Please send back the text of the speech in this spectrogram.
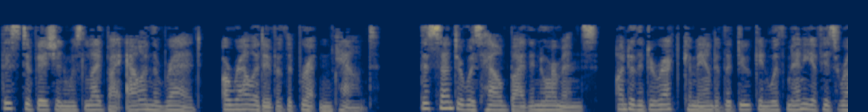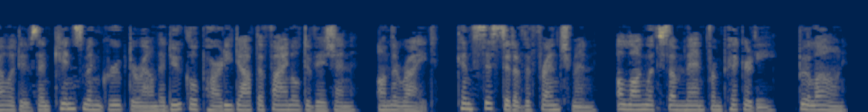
This division was led by Alan the Red, a relative of the Breton count. The center was held by the Normans, under the direct command of the Duke and with many of his relatives and kinsmen grouped around the ducal party. The final division, on the right, consisted of the Frenchmen, along with some men from Picardy, Boulogne,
